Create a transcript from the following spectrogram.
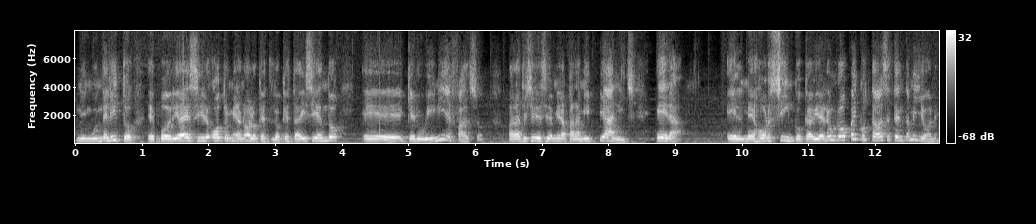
ningún delito. Eh, podría decir otro, mira, no, lo que, lo que está diciendo eh, Cherubini es falso. Para ti sí decía, mira, para mí Pjanic era el mejor 5 que había en Europa y costaba 70 millones.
